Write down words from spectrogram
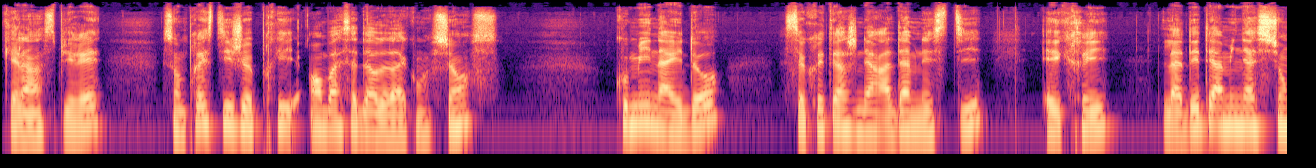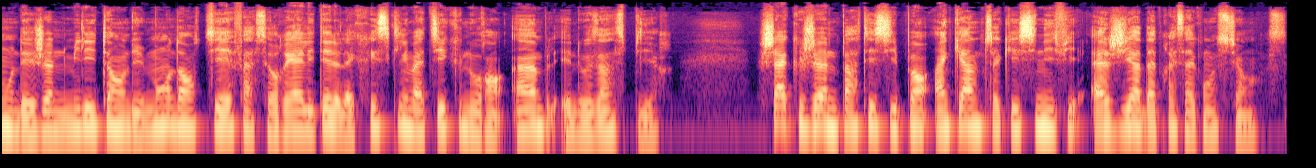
qu'elle a inspiré son prestigieux prix ambassadeur de la conscience. Kumi Naido, secrétaire général d'Amnesty, écrit la détermination des jeunes militants du monde entier face aux réalités de la crise climatique nous rend humbles et nous inspire. Chaque jeune participant incarne ce qui signifie agir d'après sa conscience.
